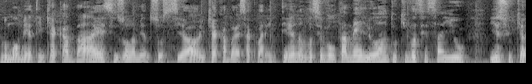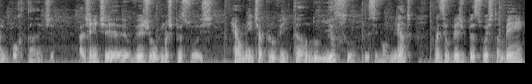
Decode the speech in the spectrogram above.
no momento em que acabar esse isolamento social, em que acabar essa quarentena, você voltar melhor do que você saiu. Isso que é o importante. A gente, eh, eu vejo algumas pessoas realmente aproveitando isso, esse momento, mas eu vejo pessoas também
